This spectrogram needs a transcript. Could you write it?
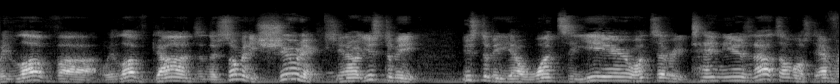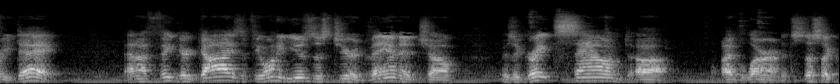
we love uh, we love guns, and there's so many shootings. You know, it used to be used to be you know once a year, once every ten years. Now it's almost every day. And I figure, guys, if you want to use this to your advantage, um, there's a great sound uh, I've learned. It's just like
